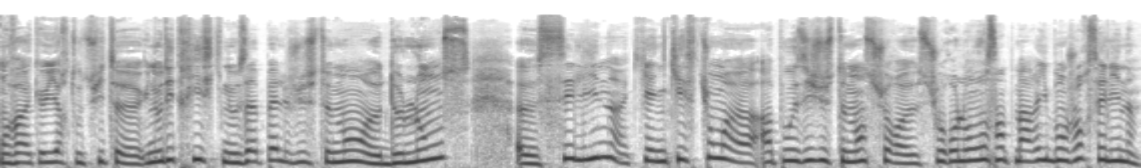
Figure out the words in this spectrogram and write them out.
On va accueillir tout de suite une auditrice qui nous appelle justement de Lons, Céline, qui a une question à poser justement sur, sur Oloron-Sainte-Marie. Bonjour Céline.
